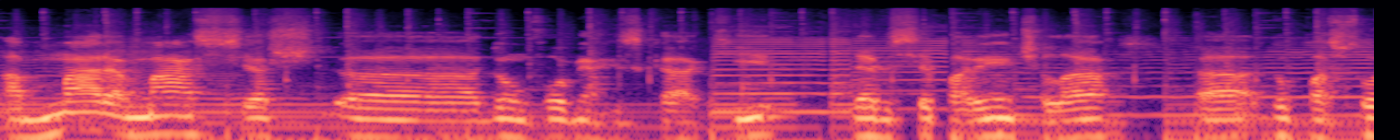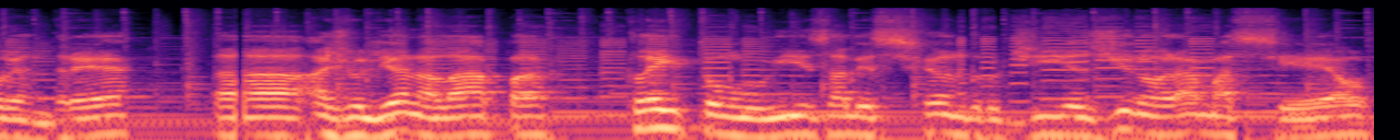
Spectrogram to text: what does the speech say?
a Mara Márcia, uh, não vou me arriscar aqui, deve ser parente lá uh, do pastor André, a Juliana Lapa, Cleiton Luiz, Alessandro Dias, Ginorá Maciel,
